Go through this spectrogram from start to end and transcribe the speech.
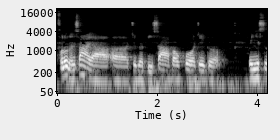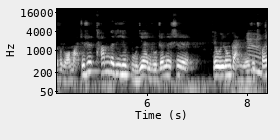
佛罗伦萨呀，呃这个比萨，包括这个威尼斯和罗马，就是他们的这些古建筑真的是给我一种感觉是穿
